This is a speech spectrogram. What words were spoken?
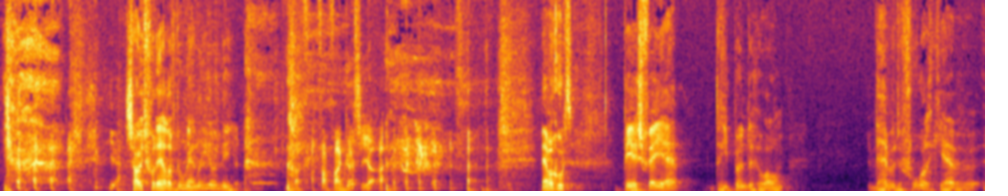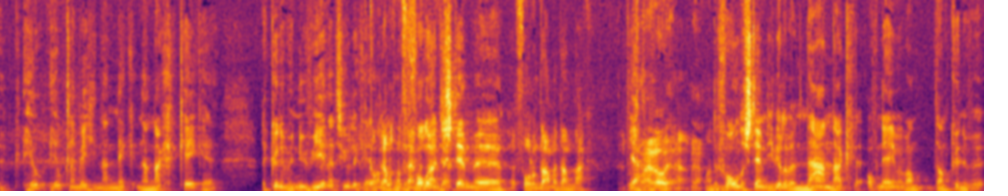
Zou je het voor de helft doen, Henry, of niet? Van, van Gutsen, ja. Nee, maar goed. PSV, hè. Drie punten gewoon. We hebben de vorige keer hebben we een heel, heel klein beetje naar, nek, naar NAC gekeken, hè. Dat kunnen we nu weer natuurlijk, Ja, hè. Want, 11 want de november volgende NAC, stem... eh, Eh, Volendam en dan NAC. Dat is- Ja. Mij wel, ja. Ja. ja. want de volgende stem die willen we na NAC opnemen, want dan kunnen we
